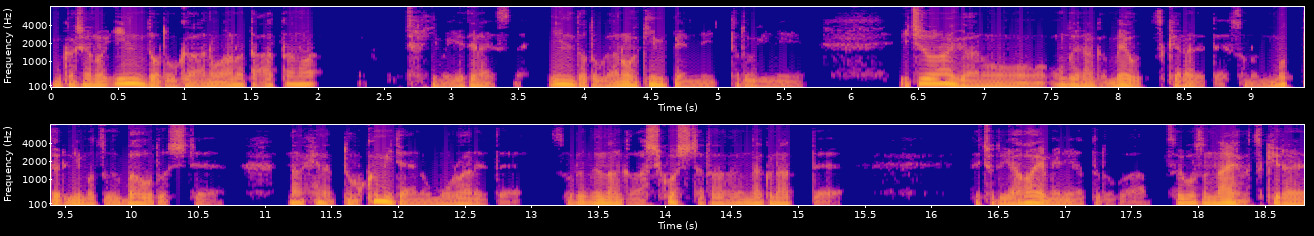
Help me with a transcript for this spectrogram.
昔あのインドとかあの、あなた頭、今言えてないですね。インドとかあの近辺に行った時に、一度なんかあの、本当になんか目をつけられて、その持ってる荷物を奪おうとして、なんか変な毒みたいなのを盛られて、それでなんか足腰立たなくなって、で、ちょっとやばい目にあったとか、それこそナイフ突きられ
